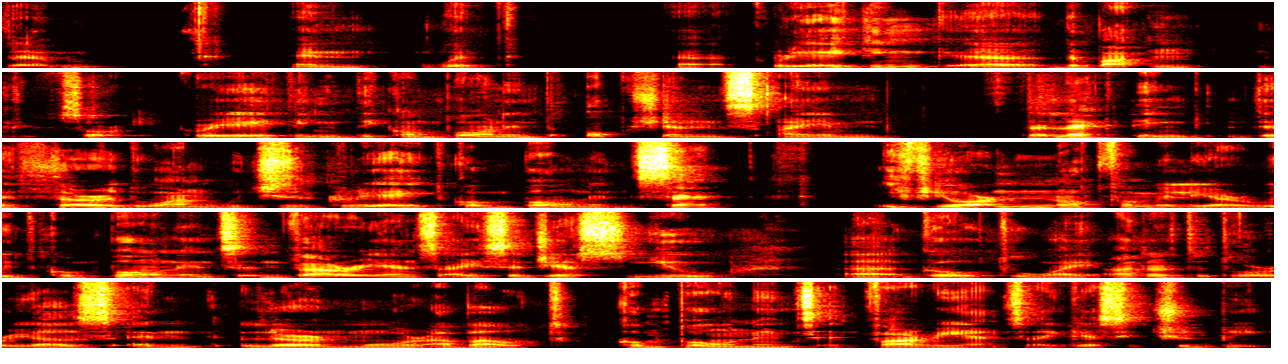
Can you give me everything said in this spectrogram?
them and with creating uh, the button, sorry, creating the component options, I am selecting the third one, which is create component set. If you are not familiar with components and variants, I suggest you uh, go to my other tutorials and learn more about components and variants. I guess it should be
